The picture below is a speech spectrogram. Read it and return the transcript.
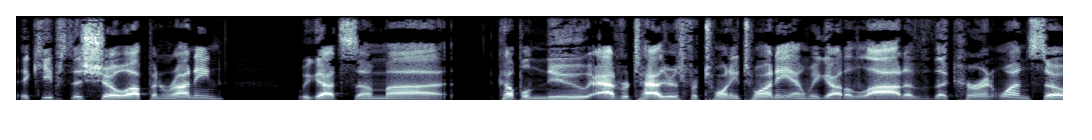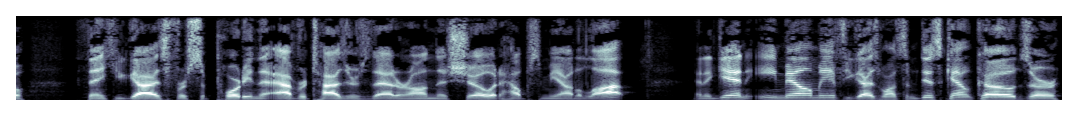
It keeps this show up and running. We got some uh, a couple new advertisers for 2020 and we got a lot of the current ones. So Thank you guys for supporting the advertisers that are on this show. It helps me out a lot. And again, email me if you guys want some discount codes or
